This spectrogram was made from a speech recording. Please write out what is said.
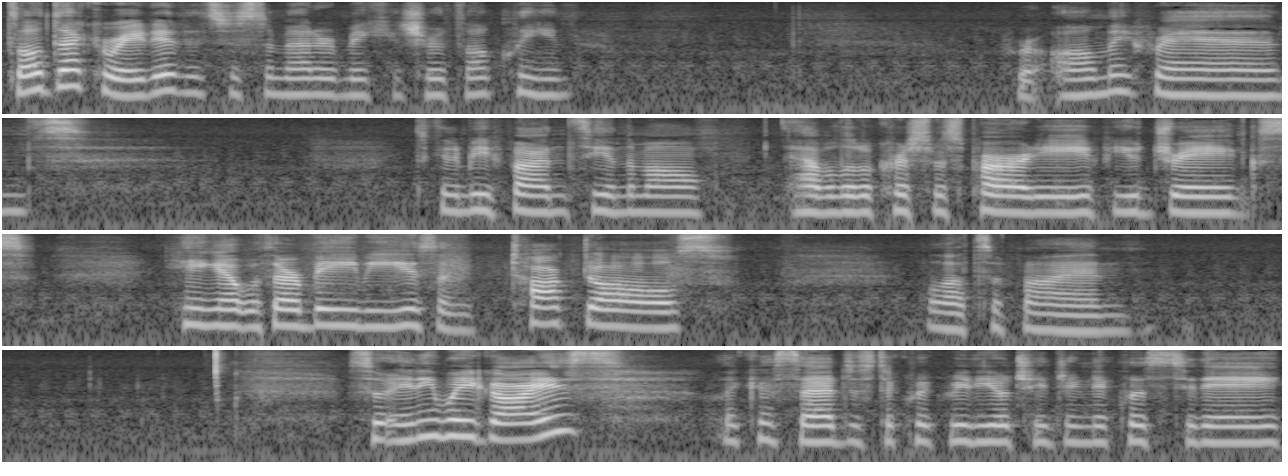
It's all decorated. It's just a matter of making sure it's all clean. For all my friends. It's going to be fun seeing them all have a little Christmas party, a few drinks, hang out with our babies and talk dolls. Lots of fun. So anyway, guys, like I said, just a quick video changing Nicholas today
